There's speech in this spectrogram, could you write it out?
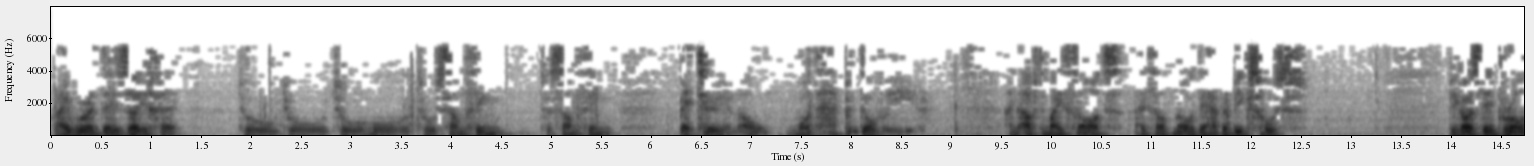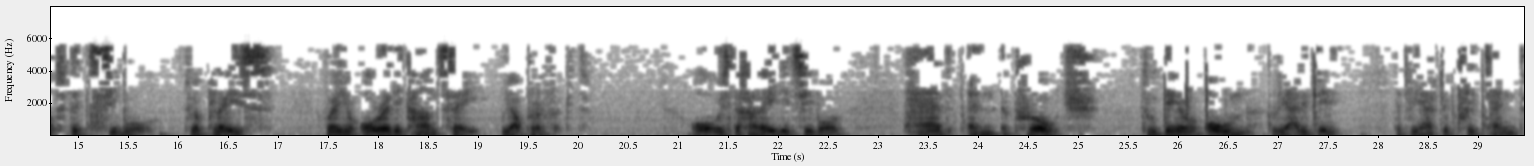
Why weren't they Zeuche to to to to something to something better, you know. What happened over here? And after my thoughts, I thought, no, they have a big schus. Because they brought the tzibur to a place where you already can't say we are perfect. Always the Haredi tzibur had an approach to their own reality that we have to pretend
